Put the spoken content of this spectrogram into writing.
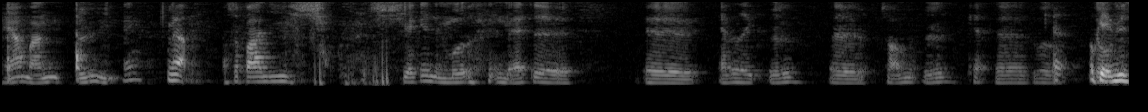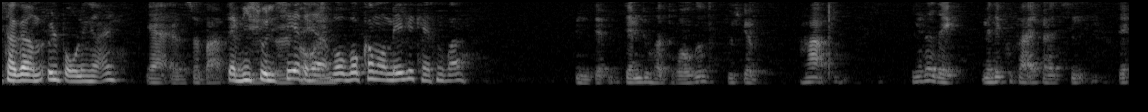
her mange øl i, ikke? Ja, Og så bare lige tjekke den imod en masse, øh, jeg ved ikke, øl, øh, tomme øl, kan, øh, du ved. okay, vi snakker om ølbowling her, ikke? Ja, eller så bare... Jeg visualiserer det her. Hvor, hvor kommer mælkekassen fra? Men Dem, dem, du har drukket, du skal have, jeg ved det ikke, men det kunne faktisk være sådan, det,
